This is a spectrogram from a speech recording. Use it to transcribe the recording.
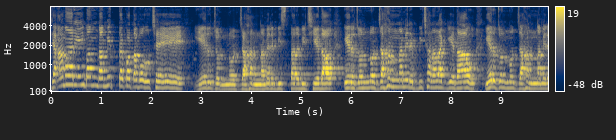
যে, আমার এই বান্দা মিথ্যা কথা বলছে। এর জন্য জাহান্নামের বিস্তার বিছিয়ে দাও। এর জন্য জাহান নামের বিছানা লাগিয়ে দাও। এর জন্য জাহান নামের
